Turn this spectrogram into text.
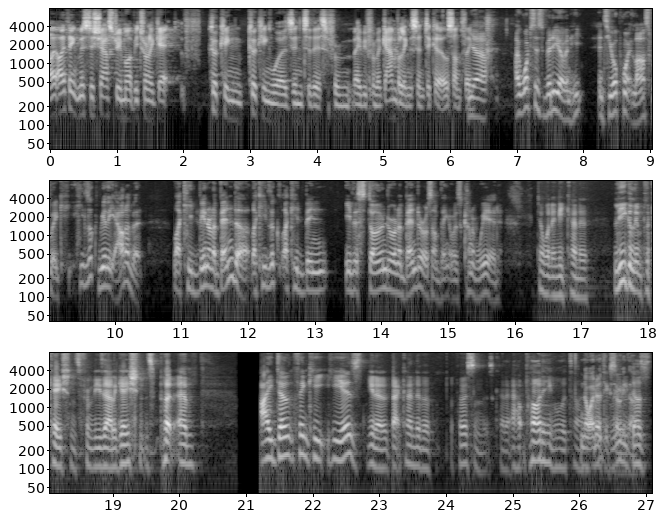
I, I, think Mr. Shastri might be trying to get cooking cooking words into this from maybe from a gambling syndicate or something. Yeah, I watched this video and he and to your point last week, he, looked really out of it. Like he'd been on a bender. Like he looked like he'd been either stoned or on a bender or something. It was kind of weird. Don't want any kind of legal implications from these allegations, but um, I don't think he, he is, you know, that kind of a, a person that's kind of out partying all the time. No, I don't think he so really either. Does,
